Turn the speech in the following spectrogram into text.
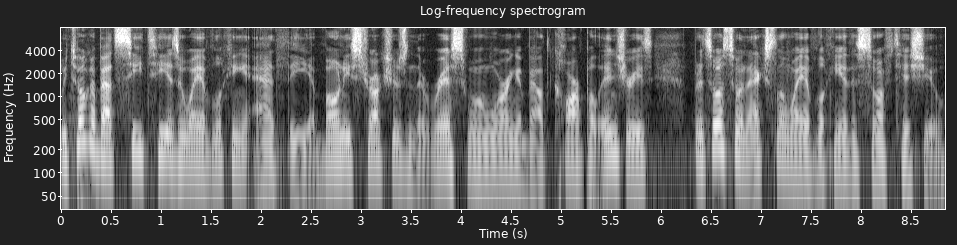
We talk about CT as a way of looking at the bony structures in the wrist when worrying about carpal injuries, but it's also an excellent way of looking at the soft tissue.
